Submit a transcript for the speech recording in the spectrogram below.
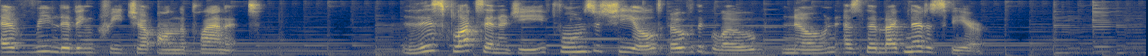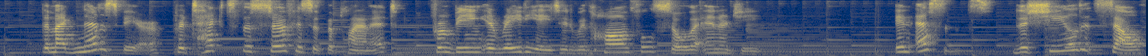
every living creature on the planet. This flux energy forms a shield over the globe known as the magnetosphere. The magnetosphere protects the surface of the planet from being irradiated with harmful solar energy. In essence, the shield itself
